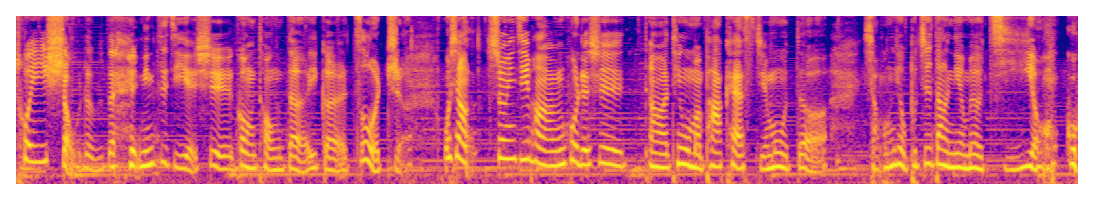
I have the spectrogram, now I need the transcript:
推手，对不对？您自己也是共同的一个作者。我想收音机旁或者是呃听我们 podcast 节目的小朋友，不知道你有没有集邮过，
